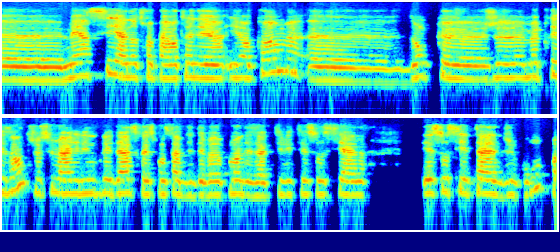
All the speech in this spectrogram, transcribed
Euh, merci à notre partenaire IOCOM. Euh, donc, euh, je me présente. Je suis Marilyn Bredas, responsable du développement des activités sociales et sociétales du groupe.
